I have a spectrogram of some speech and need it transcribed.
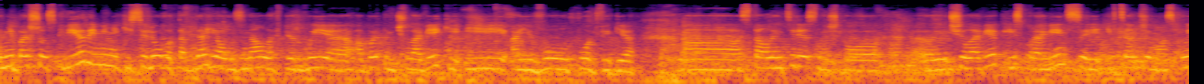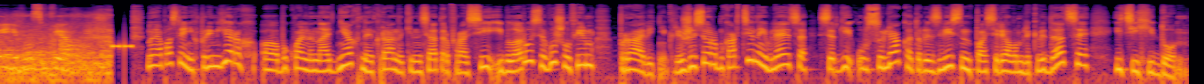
небольшой сквер имени Киселева, тогда я узнала впервые об этом человеке и о его подвиге. А, стало интересно, что э, человек из провинции и в центре Москвы его сквер. Ну и о последних премьерах. Э, буквально на днях на экраны кинотеатров России и Беларуси вышел фильм «Праведник». Режиссером картины является Сергей Урсуля, который известен по сериалам «Ликвидация» и «Тихий дон».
